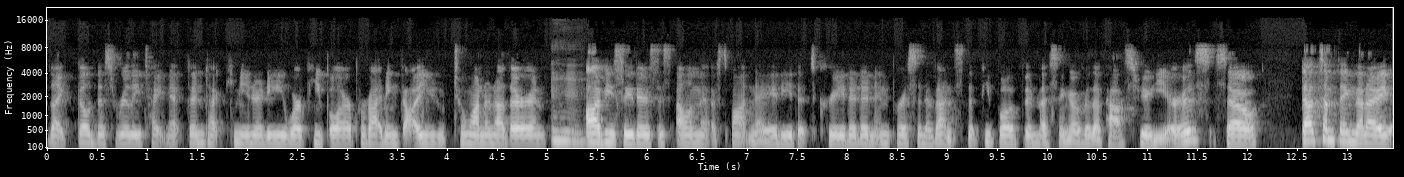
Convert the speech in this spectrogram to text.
like build this really tight knit fintech community where people are providing value to one another. And mm-hmm. obviously there's this element of spontaneity that's created in in-person events that people have been missing over the past few years. So that's something that I,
